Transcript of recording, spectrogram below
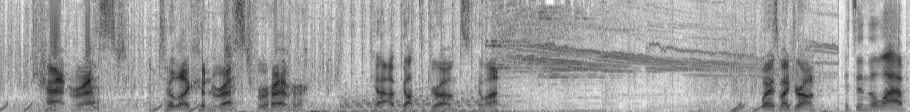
I can't rest until I can rest forever. Okay, I've got the drones. Come on. Where's my drone? It's in the lab.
